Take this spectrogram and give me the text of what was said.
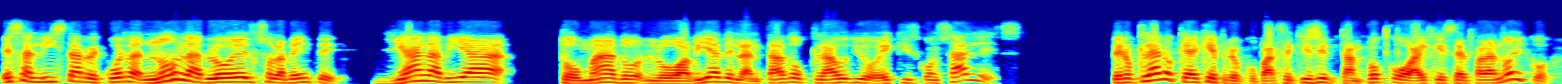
esa lista, recuerda, no la habló él solamente, ya la había tomado, lo había adelantado Claudio X González. Pero claro que hay que preocuparse, quiero decir, tampoco hay que ser paranoico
